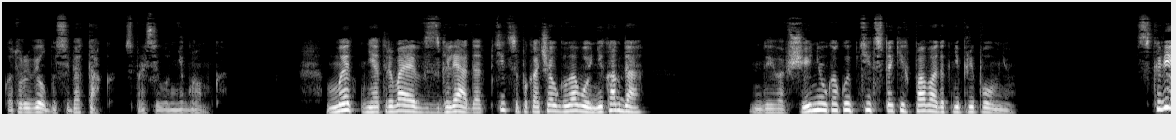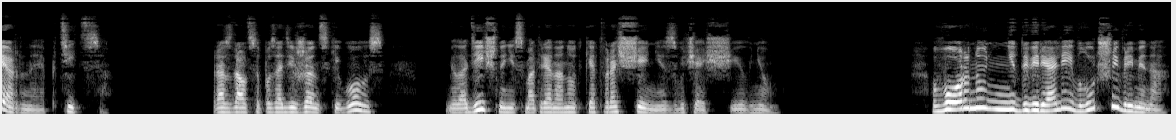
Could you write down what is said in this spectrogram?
который вел бы себя так? — спросил он негромко. Мэт, не отрывая взгляда от птицы, покачал головой. — Никогда. Да и вообще ни у какой птицы таких повадок не припомню. — Скверная птица! — раздался позади женский голос, мелодичный, несмотря на нотки отвращения, звучащие в нем. Ворону не доверяли и в лучшие времена.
